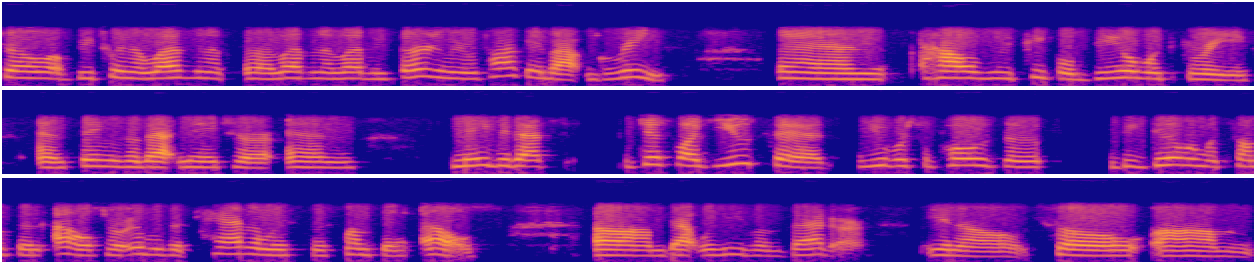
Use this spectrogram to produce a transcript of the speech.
show between 11, uh, 11 and 11.30, we were talking about grief and how we people deal with grief and things of that nature. And maybe that's just like you said, you were supposed to be dealing with something else or it was a catalyst to something else um, that was even better, you know. So um,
